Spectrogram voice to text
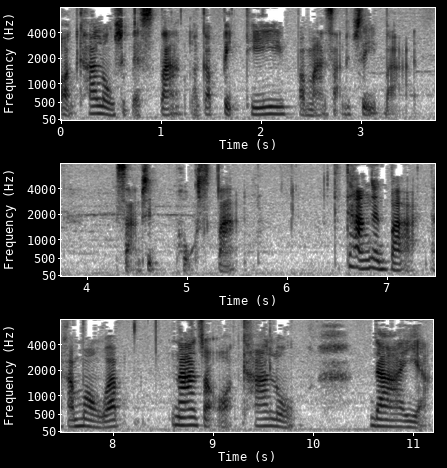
อ่อนค่าลง 11 สตางค์แล้วก็ปิดที่ประมาณ 34 บาท 36 สตางค์ทิศทางเงินบาทนะคะมองว่าน่าจะอ่อนค่าลงได้อย่าง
